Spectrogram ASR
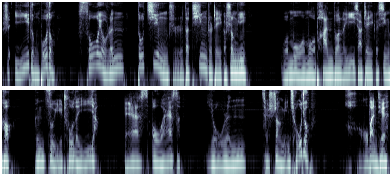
是一动不动。所有人。都静止地听着这个声音，我默默判断了一下这个信号，跟最初的一样，SOS，有人在上面求救。好半天，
